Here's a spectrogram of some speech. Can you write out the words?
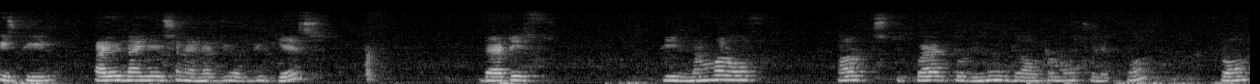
is the ionization energy of the gas that is the number of ergs required to remove the outermost electron from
